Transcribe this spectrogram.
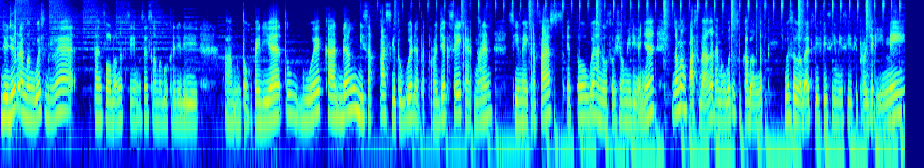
jujur emang gue sebenarnya thankful banget sih maksudnya selama gue kerja di um, Tokopedia tuh gue kadang bisa pas gitu. Gue dapat project say kayak kemarin si Maker Fast itu gue handle social medianya. Itu emang pas banget emang gue tuh suka banget. Gue suka banget sih visi misi si project ini.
